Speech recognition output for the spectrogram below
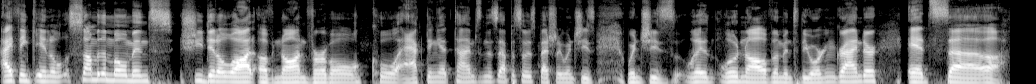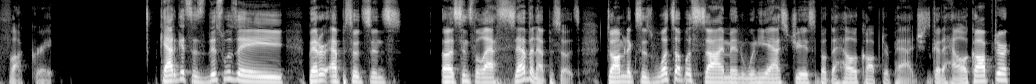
I think in some of the moments she did a lot of nonverbal cool acting at times in this episode, especially when she's when she's loading all of them into the organ grinder. It's uh oh fuck great. Caddigat says this was a better episode since uh, since the last seven episodes. Dominic says, "What's up with Simon when he asked Jace about the helicopter pad? She's got a helicopter.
